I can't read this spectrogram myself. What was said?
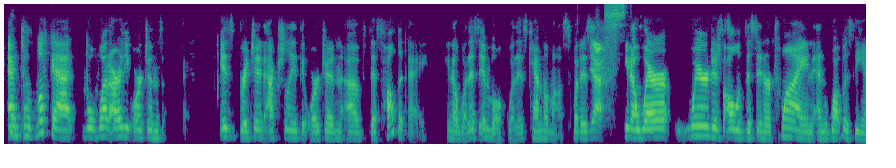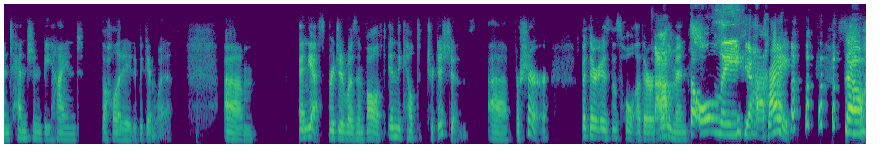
and to look at, well, what are the origins is Bridget actually the origin of this holiday? You know, what is In Imbolc? What is Candlemas? What is yes, you know, where where does all of this intertwine and what was the intention behind the holiday to begin with? Um, and yes, Bridget was involved in the Celtic traditions, uh, for sure. But there is this whole other Not element. The only, yeah. Right. so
